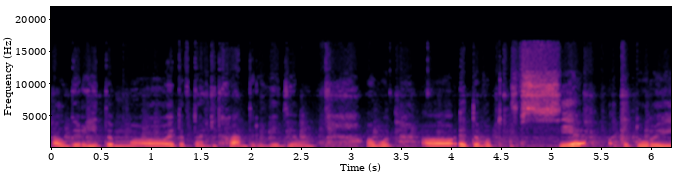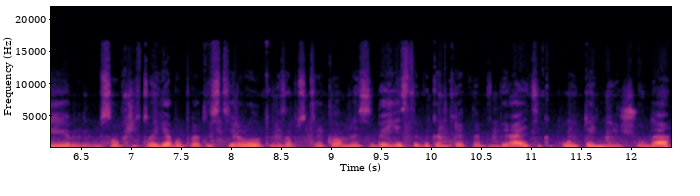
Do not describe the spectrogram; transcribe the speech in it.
алгоритм, э, это в Target Hunter я делаю. А Вот. А, Это вот все, которые сообщества я бы протестировала при запуске рекламы на себя. Если вы конкретно выбираете какую-то нишу, да,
